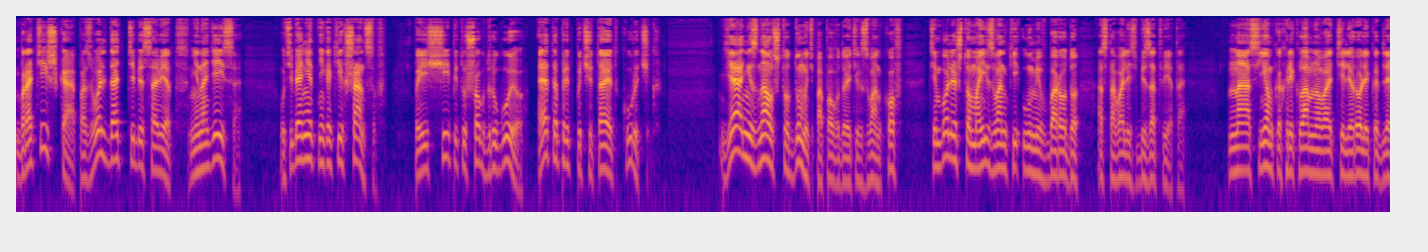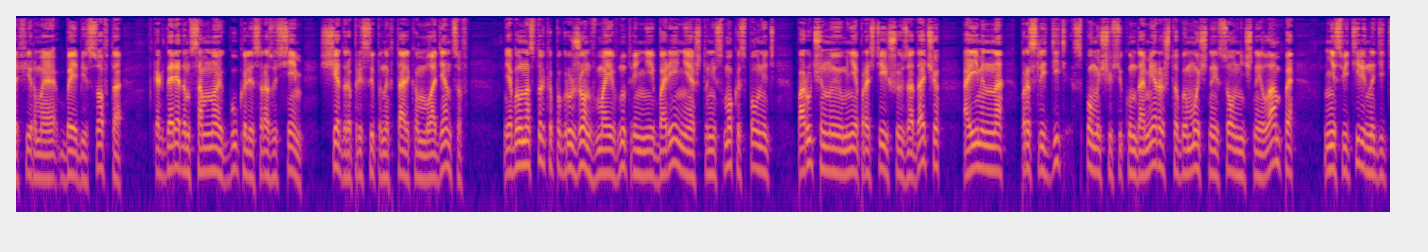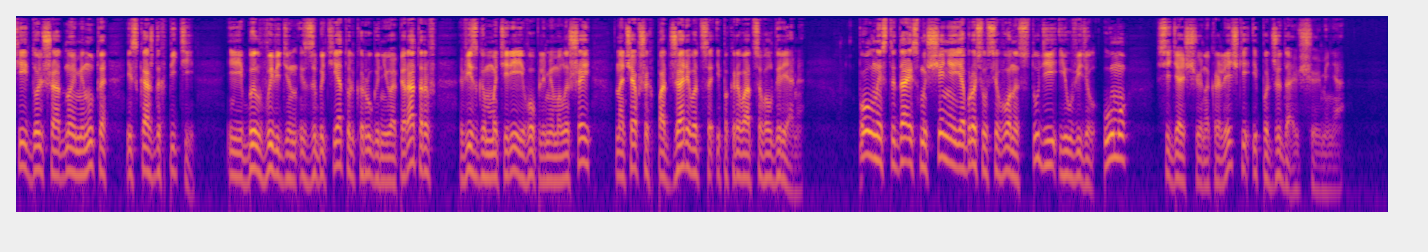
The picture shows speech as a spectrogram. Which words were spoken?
«Братишка, позволь дать тебе совет, не надейся, у тебя нет никаких шансов. Поищи петушок другую, это предпочитает курочек». Я не знал, что думать по поводу этих звонков, тем более, что мои звонки Уми в Бороду оставались без ответа. На съемках рекламного телеролика для фирмы Baby Soft, когда рядом со мной гукали сразу семь щедро присыпанных тальком младенцев, я был настолько погружен в мои внутренние борения, что не смог исполнить порученную мне простейшую задачу, а именно проследить с помощью секундомера, чтобы мощные солнечные лампы – не светили на детей дольше одной минуты из каждых пяти, и был выведен из забытия только руганью операторов, визгом матерей и воплями малышей, начавших поджариваться и покрываться волдырями. Полный стыда и смущения я бросился вон из студии и увидел Уму, сидящую на крылечке и поджидающую меня.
